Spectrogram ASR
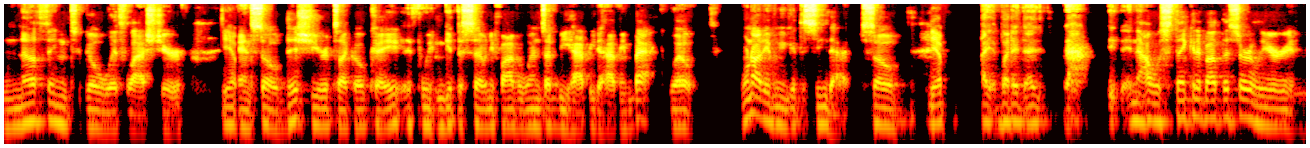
nothing to go with last year. Yep. And so this year it's like, okay, if we can get to 75 wins, I'd be happy to have him back. Well, we're not even gonna get to see that. So Yep. I, but it, it, and I was thinking about this earlier, and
